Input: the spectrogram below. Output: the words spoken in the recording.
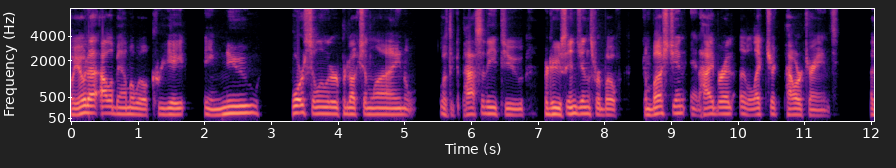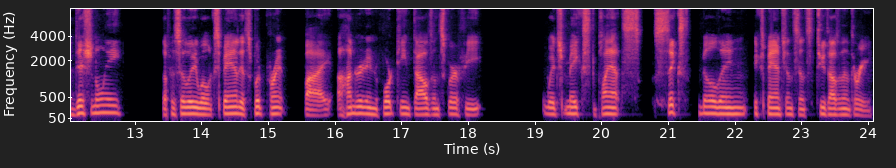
Toyota Alabama will create a new four cylinder production line with the capacity to produce engines for both combustion and hybrid electric powertrains. Additionally, the facility will expand its footprint by 114,000 square feet, which makes the plant's sixth building expansion since 2003.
